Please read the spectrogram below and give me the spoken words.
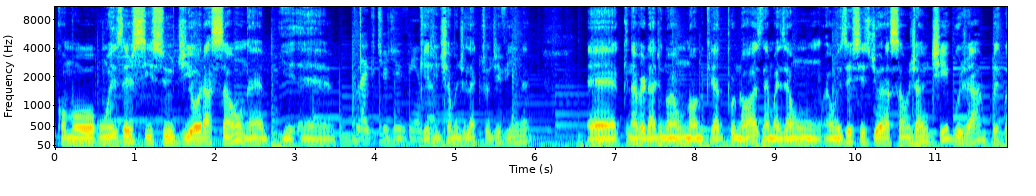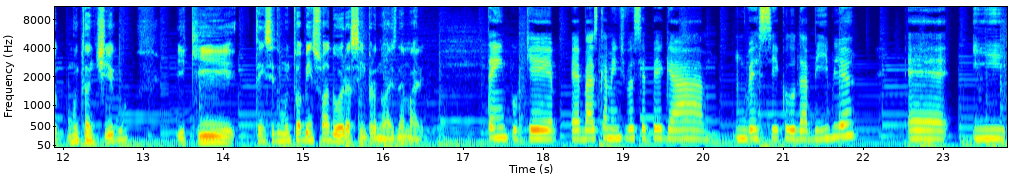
como um exercício de oração, né? É, Lectio Divina. Que a gente chama de Lectio Divina. É, que na verdade não é um nome criado por nós, né? Mas é um, é um exercício de oração já antigo, já muito antigo e que tem sido muito abençoador assim para nós, né, Mari? Tem, porque é basicamente você pegar um versículo da Bíblia é, e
